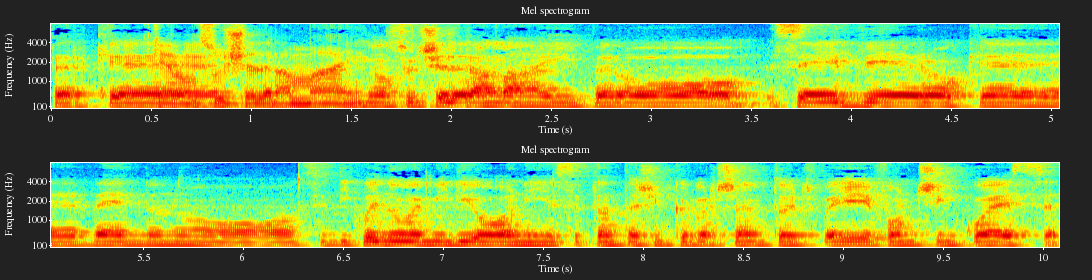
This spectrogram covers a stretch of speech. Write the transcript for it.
Perché che non succederà mai. Non succederà mai, però se è vero che vendono di quei 9 milioni il 75% iPhone 5S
